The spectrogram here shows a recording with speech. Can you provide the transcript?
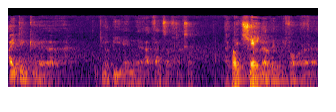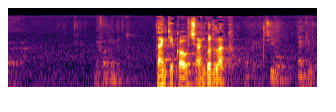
I think it will be in uh, advance of Jackson. I think she Okay. before uh, before the limit. Thank you, coach, and good luck. Okay, see you all. Thank you.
